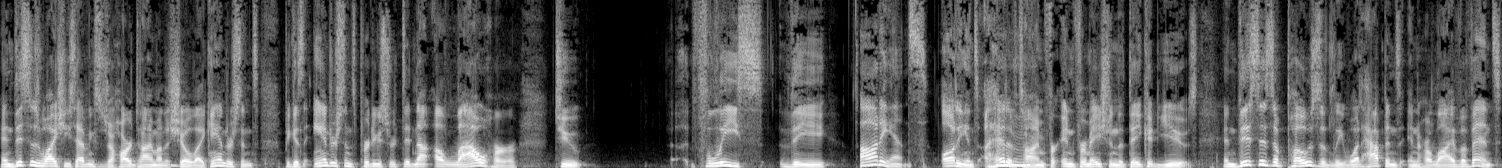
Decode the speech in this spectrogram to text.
And this is why she's having such a hard time on a show like Anderson's, because Anderson's producers did not allow her to fleece the audience audience ahead of Mhm. time for information that they could use. And this is supposedly what happens in her live events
